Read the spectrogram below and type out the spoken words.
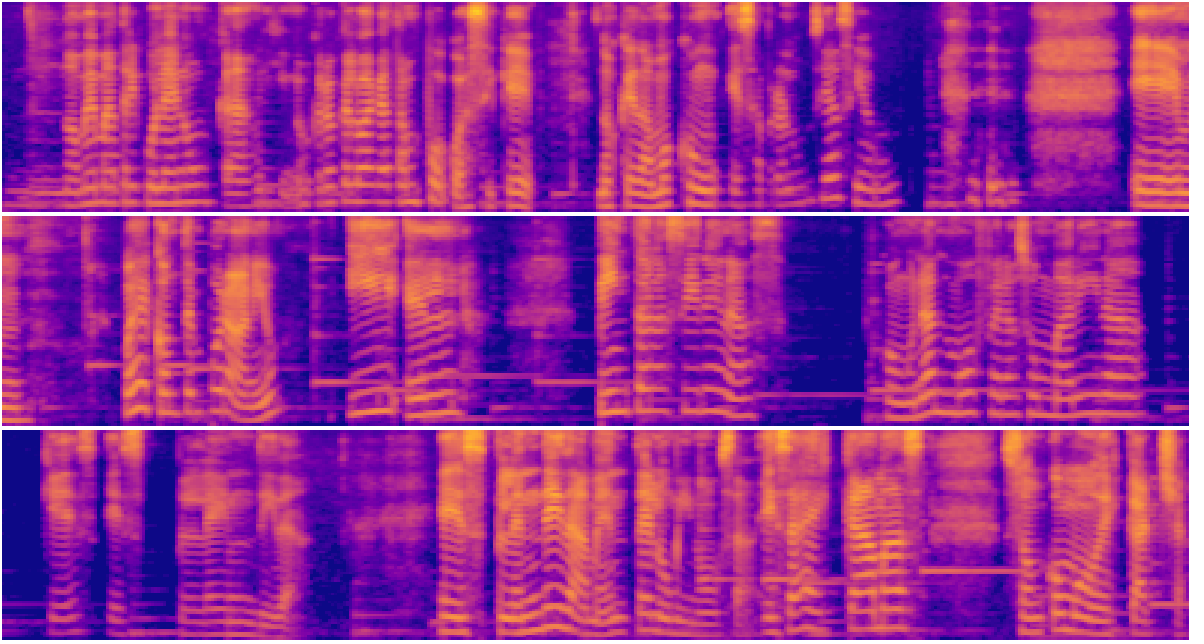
no me matriculé nunca y no creo que lo haga tampoco, así que nos quedamos con esa pronunciación. Em, pues es contemporáneo y él pinta las sirenas con una atmósfera submarina que es espléndida, espléndidamente luminosa. Esas escamas son como de escarcha.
